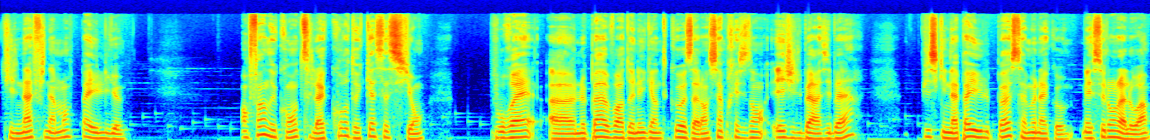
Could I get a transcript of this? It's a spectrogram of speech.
qu'il n'a finalement pas eu lieu. En fin de compte, la Cour de cassation pourrait euh, ne pas avoir donné gain de cause à l'ancien président et Gilbert Azibert, puisqu'il n'a pas eu le poste à Monaco. Mais selon la loi,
